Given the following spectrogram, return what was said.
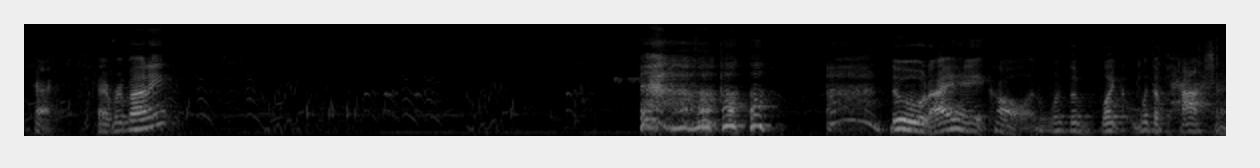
Okay, everybody? Dude, I hate Collin with a like with a passion.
